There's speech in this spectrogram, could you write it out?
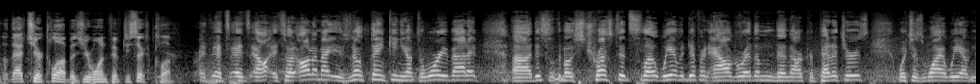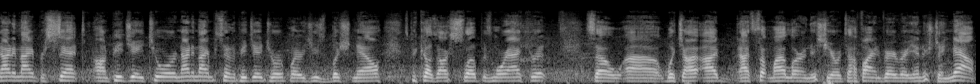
So that's your club, is your 156 club. It's, it's, it's an automatic. There's no thinking. You don't have to worry about it. Uh, this is the most trusted slope. We have a different algorithm than our competitors, which is why we have 99% on PGA Tour. 99% of the PGA Tour players use Bushnell. It's because our slope is more accurate. So, uh, which I, I, that's something I learned this year, which I find very, very interesting. Now,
